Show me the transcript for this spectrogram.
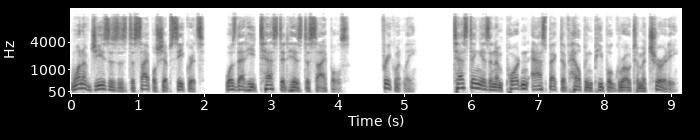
One of Jesus' discipleship secrets was that he tested his disciples frequently. Testing is an important aspect of helping people grow to maturity.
